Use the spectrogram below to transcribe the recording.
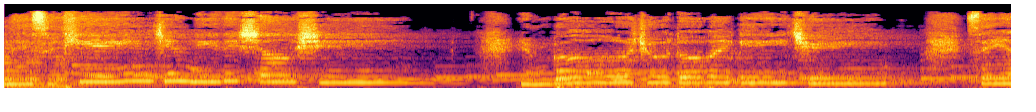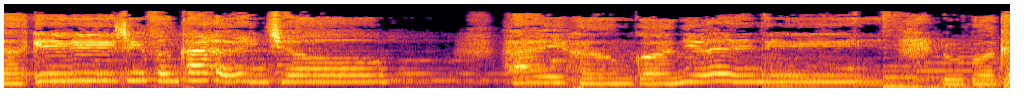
每次听见你的消息，忍不住多问一句：怎样？分开很久，还很挂念你。如果可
